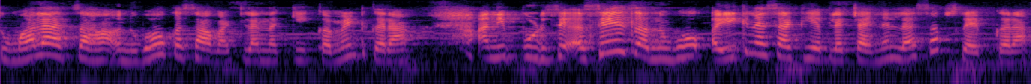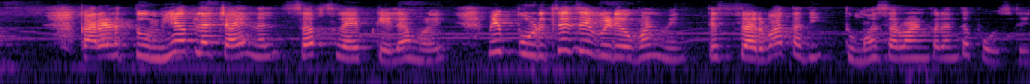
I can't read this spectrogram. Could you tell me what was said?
तुम्हाला आजचा हा अनुभव कसा वाटला नक्की कमेंट करा. आणि पुढचे असेच अनुभव ऐकण्यासाठी आपल्या चॅनलला सबस्क्राईब करा. कारण तुम्ही आपला चॅनल सबस्क्राईब केल्यामुळे मी पुढचे जे व्हिडिओ बनवेन ते सर्वात आधी तुम्हा सर्वांपर्यंत पोहोचतील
